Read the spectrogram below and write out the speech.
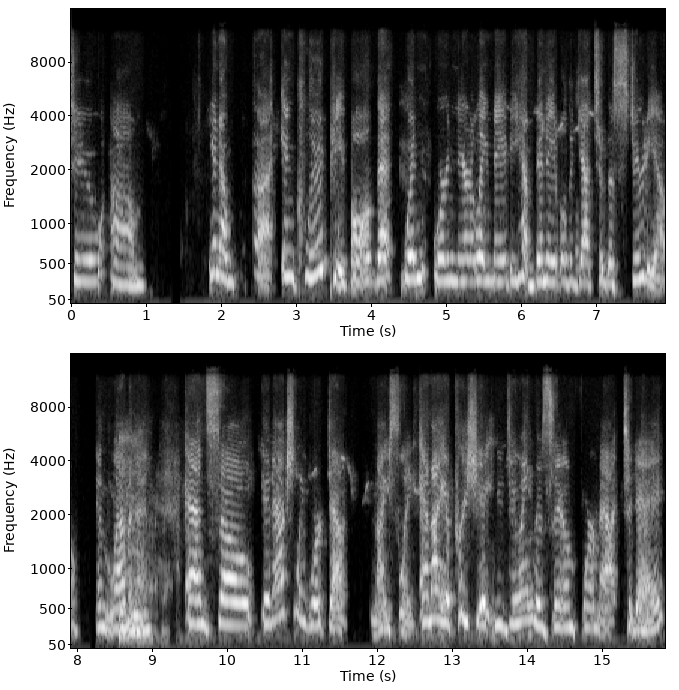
to, um, you know, uh, include people that wouldn't ordinarily maybe have been able to get to the studio in Lebanon. Mm-hmm. And so it actually worked out nicely. And I appreciate you doing the Zoom format today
